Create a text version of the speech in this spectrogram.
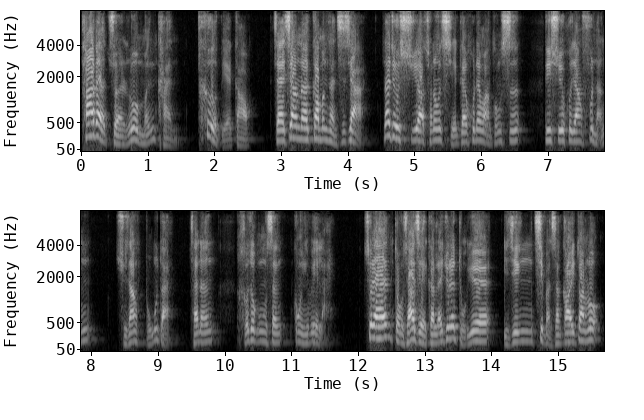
它的准入门槛特别高。在这样的高门槛之下，那就需要传统企业跟互联网公司必须互相赋能、取长补短，才能合作共生、共赢未来。虽然董小姐跟雷军的赌约已经基本上告一段落，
